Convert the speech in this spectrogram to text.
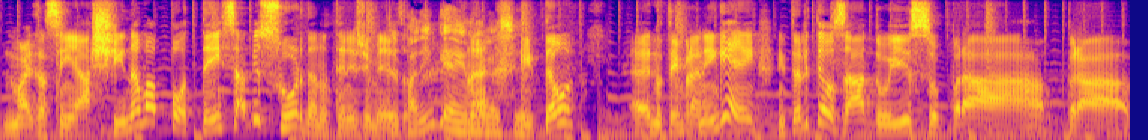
Mas assim, a China é uma potência absurda no tênis de mesa. Não tem pra ninguém, né, né? Garcia? Então, é, não tem para ninguém. Então ele ter usado isso pra, pra,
